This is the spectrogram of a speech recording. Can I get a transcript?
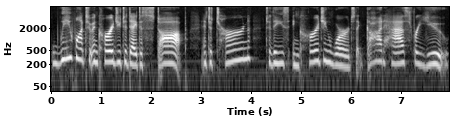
We want to encourage you today to stop and to turn to these encouraging words that God has for you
